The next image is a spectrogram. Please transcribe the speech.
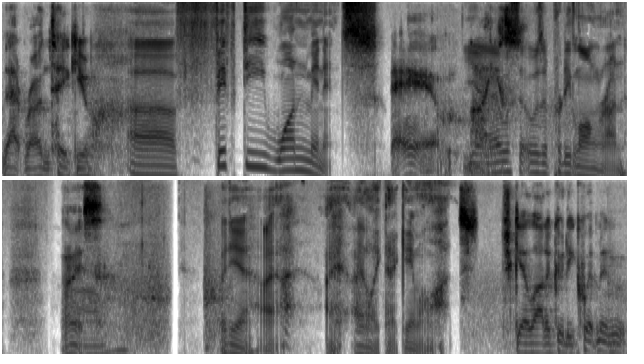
that run take you? Uh, 51 minutes. Damn. Yeah, nice. it was it was a pretty long run. Nice. Um, but yeah, I, I I like that game a lot. Did you get a lot of good equipment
